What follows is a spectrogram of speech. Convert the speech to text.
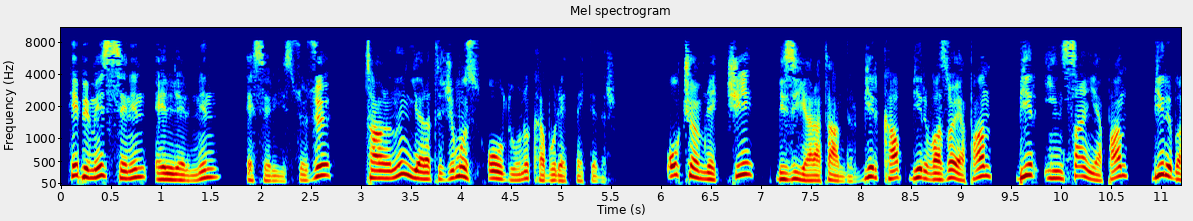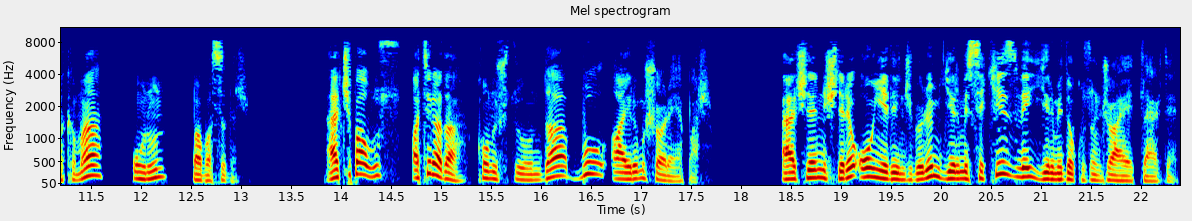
hepimiz senin ellerinin eseriyiz sözü Tanrı'nın yaratıcımız olduğunu kabul etmektedir. O çömlekçi bizi yaratandır. Bir kap, bir vazo yapan, bir insan yapan, bir bakıma onun babasıdır. Elçi Paulus Atina'da konuştuğunda bu ayrımı şöyle yapar. Elçilerin İşleri 17. bölüm 28 ve 29. ayetlerde.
